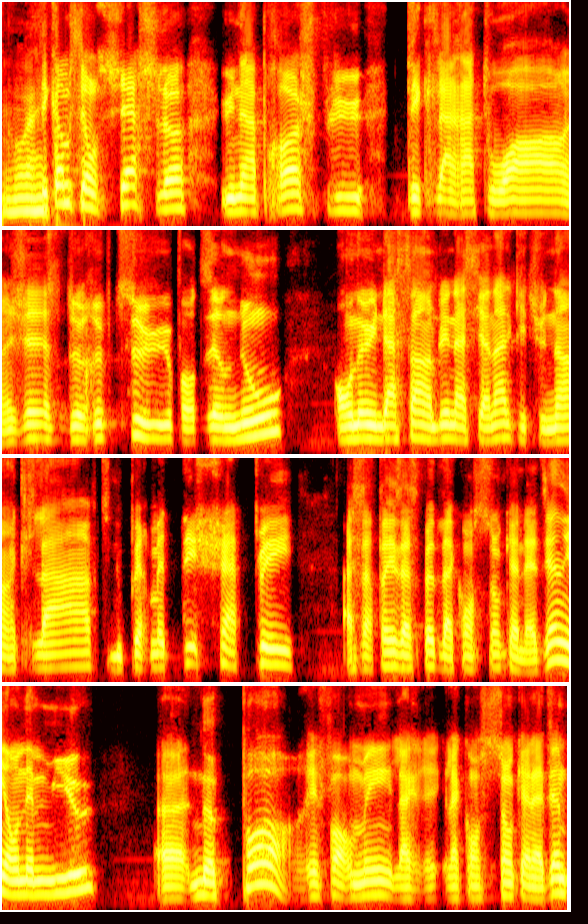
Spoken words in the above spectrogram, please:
Ouais. C'est comme si on cherche là une approche plus déclaratoire, un geste de rupture pour dire nous, on a une Assemblée nationale qui est une enclave qui nous permet d'échapper à certains aspects de la Constitution canadienne et on aime mieux euh, ne pas réformer la, la Constitution canadienne,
